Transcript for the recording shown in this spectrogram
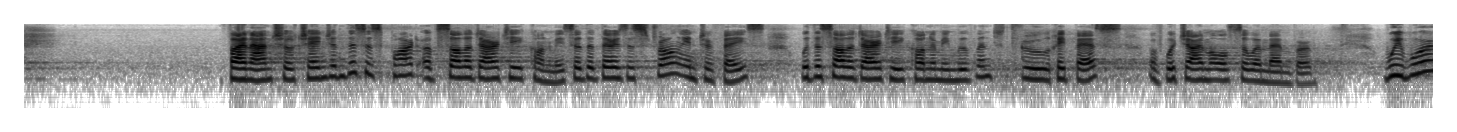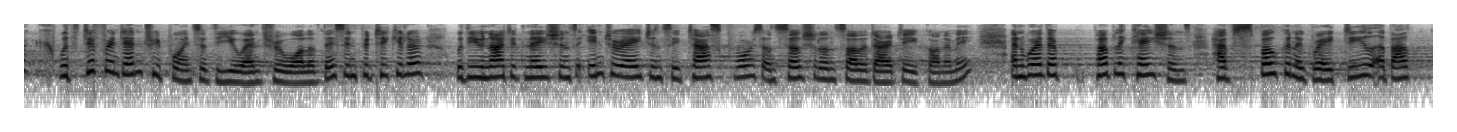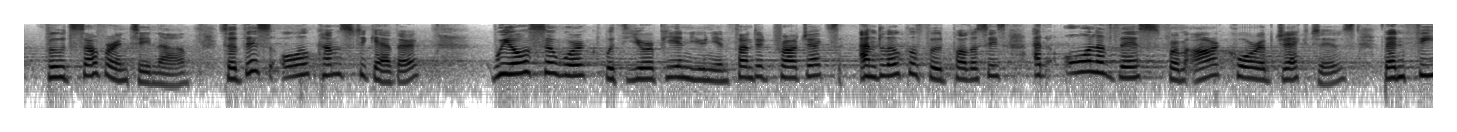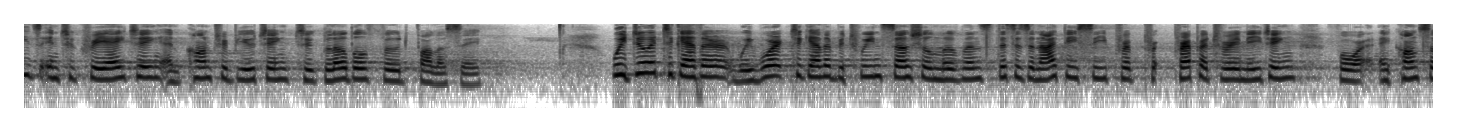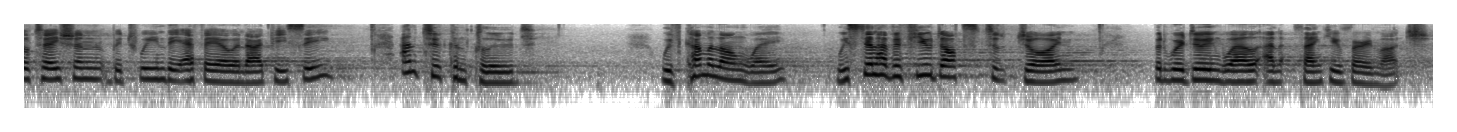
financial change, and this is part of solidarity economy, so that there is a strong interface with the solidarity economy movement through RIPESS, of which I'm also a member. We work with different entry points at the UN through all of this, in particular with the United Nations Interagency Task Force on Social and Solidarity Economy, and where their publications have spoken a great deal about food sovereignty now. So this all comes together. We also work with European Union funded projects and local food policies, and all of this from our core objectives then feeds into creating and contributing to global food policy. We do it together, we work together between social movements. This is an IPC pre pre preparatory meeting for a consultation between the FAO and IPC. And to conclude, we've come a long way. We still have a few dots to join, but we're doing well, and thank you very much.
